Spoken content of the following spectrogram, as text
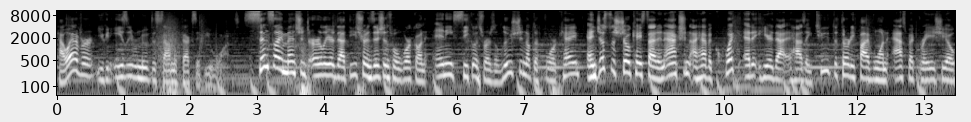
However, you can easily remove the sound effects if you want. Since I mentioned earlier that these transitions will work on any sequence resolution up to 4K, and just to showcase that in action, I have a quick edit here that has a 2 to 35 1 aspect ratio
